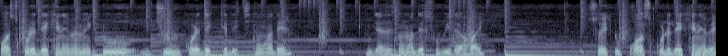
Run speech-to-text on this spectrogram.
পজ করে দেখে নেবে, আমি একটু জুম করে দেখে দিচ্ছি তোমাদের, যাতে তোমাদের সুবিধা হয়। সো একটু পজ করে দেখে নেবে।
